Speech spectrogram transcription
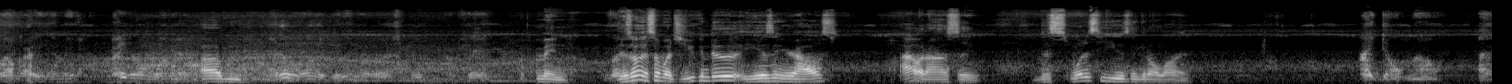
Okay. I mean, I don't want to, Um, I don't want to get him arrested, okay? I mean, there's only so much you can do. He is in your house. I would honestly, this. What does he use to get online? I don't know. I,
